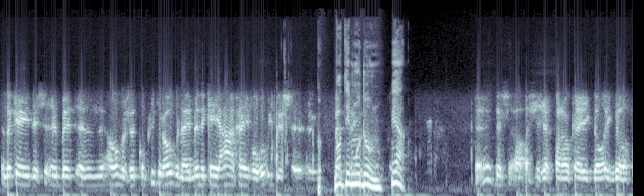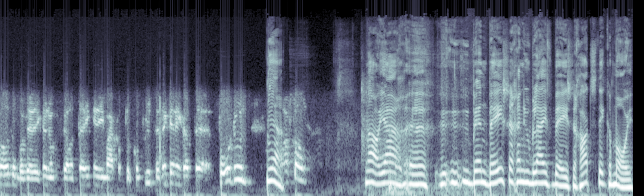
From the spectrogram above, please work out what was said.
En dan kun je dus met een andere computer overnemen en dan kun je aangeven hoe je dus... Wat hij moet doen, ja. dus als je zegt van oké, ik, wil, ik wil een foto bewerken of ik wil een tekening maken op de computer, dan kan ik dat voordoen ja. op afstand. Nou ja, uh, u, u, bent bezig en u blijft bezig. Hartstikke mooi.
